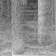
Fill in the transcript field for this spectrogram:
records.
